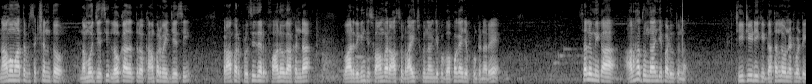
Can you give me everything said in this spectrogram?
నామమాత్రపు సెక్షన్తో నమోదు చేసి లోక్ కాంప్రమైజ్ చేసి ప్రాపర్ ప్రొసీజర్ ఫాలో కాకుండా వారి దగ్గర నుంచి స్వామివారి ఆస్తులు రాయించుకున్నామని చెప్పి గొప్పగా చెప్పుకుంటున్నారే? అసలు మీకు ఆ అర్హత ఉందా అని చెప్పి అడుగుతున్నా. టీటీడీకి గతంలో ఉన్నటువంటి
